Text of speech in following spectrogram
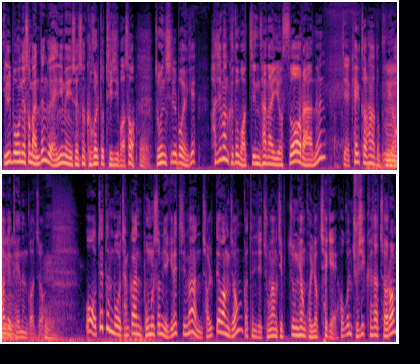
일본에서 만든 그 애니메이션에서는 그걸 또 뒤집어서 네. 존 실버에게 하지만 그도 멋진 사나이였어라는 이제 캐릭터를 하나 더 부여하게 음. 되는 거죠. 음. 어, 어쨌든 뭐 잠깐 보물섬 얘기를 했지만 절대왕정 같은 이제 중앙 집중형 권력 체계 혹은 주식회사처럼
